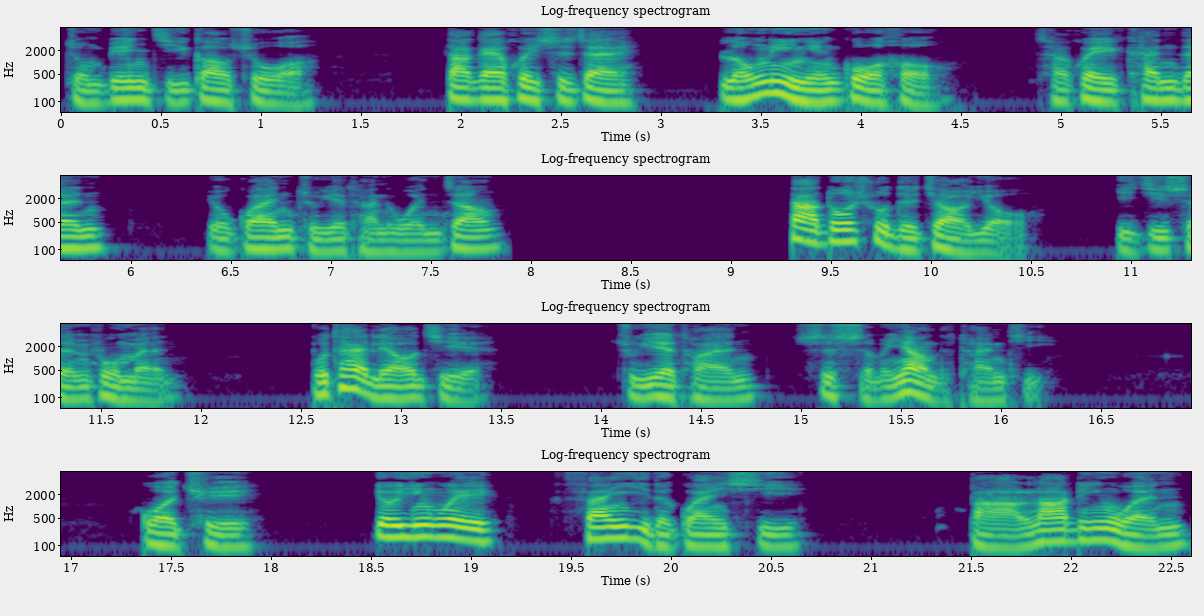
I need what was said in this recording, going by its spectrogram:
总编辑告诉我，大概会是在。农历年过后才会刊登有关主业团的文章。大多数的教友以及神父们不太了解主业团是什么样的团体。过去又因为翻译的关系，把拉丁文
